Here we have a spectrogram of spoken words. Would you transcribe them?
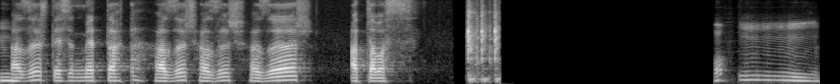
Hı. Hazır. Desin Mettah'ta. Hazır. Hazır. Hazır. Atla bas. Hop. Hmm.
